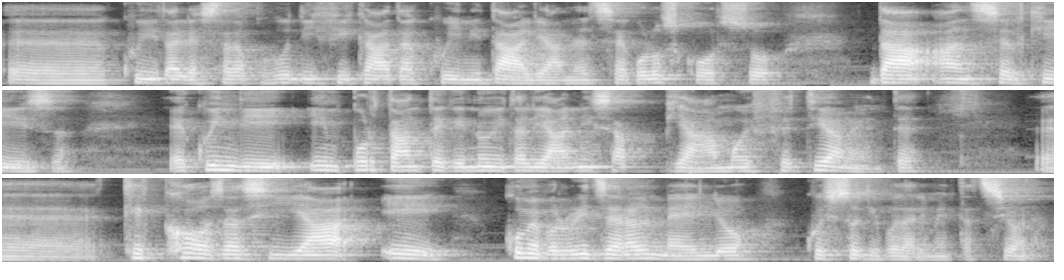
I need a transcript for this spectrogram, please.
eh, qui in Italia è stata codificata qui in Italia nel secolo scorso da Ansel Keys, è quindi importante che noi italiani sappiamo effettivamente eh, che cosa sia e come valorizzare al meglio questo tipo di alimentazione.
